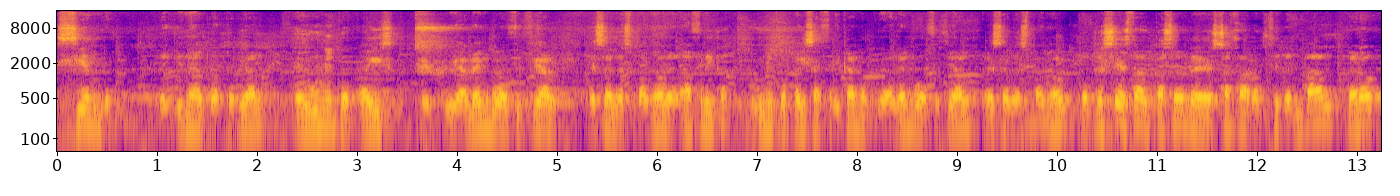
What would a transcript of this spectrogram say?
siendo de Guinea Ecuatorial, el único país cuya lengua oficial es el español en África, el único país africano cuya lengua oficial es el español, porque sí está el caso de Sáhara Occidental, pero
